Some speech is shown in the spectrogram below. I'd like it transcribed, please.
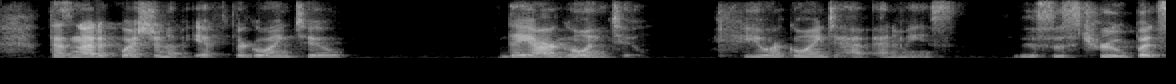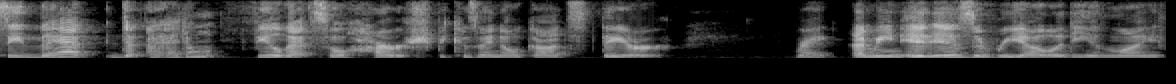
that's not a question of if they're going to; they are going to. You are going to have enemies. This is true. But see that I don't feel that so harsh because I know God's there. Right. I mean, it is a reality in life.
